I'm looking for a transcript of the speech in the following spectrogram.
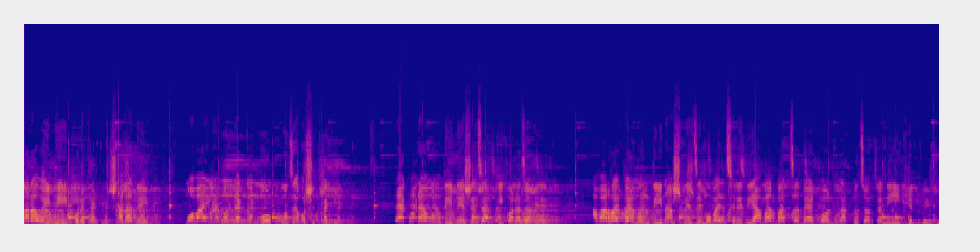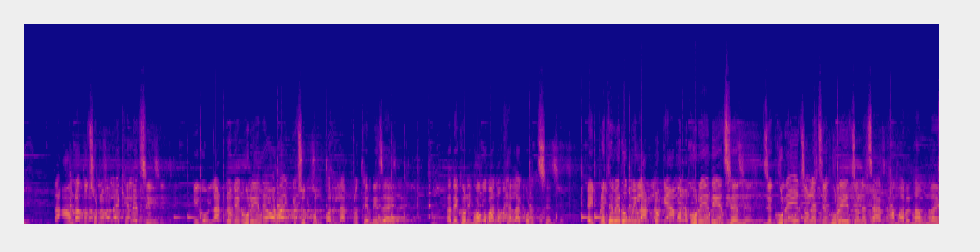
তারা ওই নিয়েই পড়ে থাকে সারাদিন। মোবাইলের মধ্যে একদম মুখ গুজে বসে থাকে। এখন এমন দিন এসেছে, আর কি করা যাবে? আবার হয়তো এমন দিন আসবে যে মোবাইল ছেড়ে দিয়ে আবার বাচ্চা ব্যাট বল, লাট্টু চরকা নিয়েই খেলবে। তা আমরা তো ছোটবেলায় খেলেছি। কি গো, লাট্টুকে ঘুরিয়ে দেওয়া হয়, কিছুক্ষণ পরে লাট্টু থেমে যায়। তা দেখুন, ভগবানও খেলা করছেন। এই পৃথিবী রূপী লাট্টুকে এমন ঘুরিয়ে দিয়েছেন যে ঘুরেই চলেছে ঘুরেই চলেছে, আর থামার নাম নাই।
